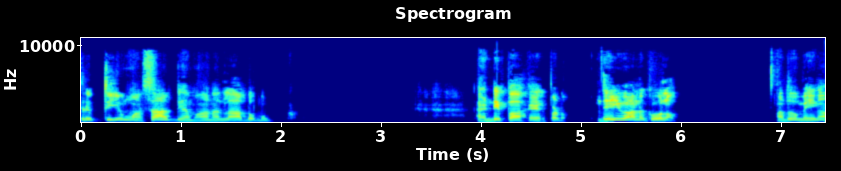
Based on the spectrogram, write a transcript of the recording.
திருப்தியும் அசாத்தியமான லாபமும் கண்டிப்பாக ஏற்படும். தெய்வ அனுகூலம். அதுவும் மெயினா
